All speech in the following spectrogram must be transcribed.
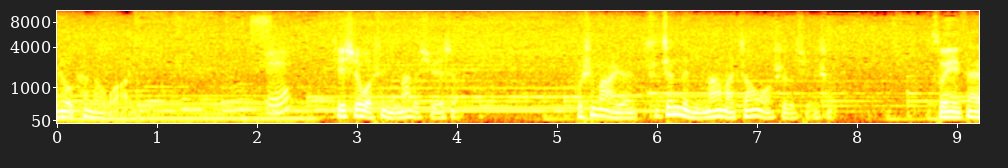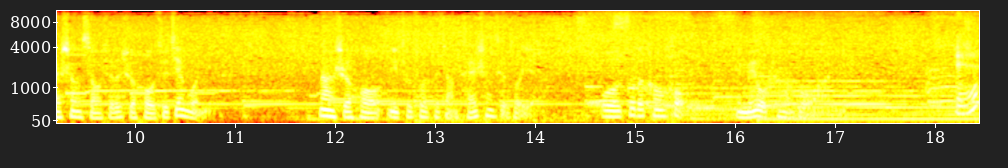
没有看到我而已。诶，其实我是你妈的学生，不是骂人，是真的你妈妈张老师的学生，所以在上小学的时候就见过你。那时候你就坐在讲台上写作业，我坐的靠后，你没有看到过我而已。诶。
